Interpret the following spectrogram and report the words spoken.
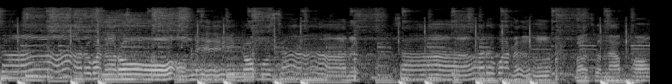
សារវណ្ណរមលេកំសារសារវណ្ណបើស្លាប់ផង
